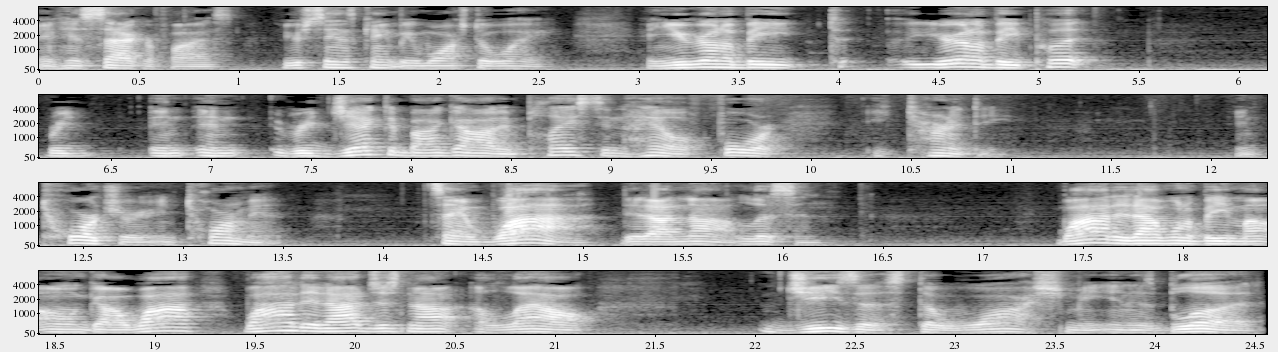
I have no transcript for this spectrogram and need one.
and his sacrifice, your sins can't be washed away, and you're going to be you're going to be put re, in, in, rejected by God and placed in hell for eternity, in torture, in torment, saying, "Why did I not listen? Why did I want to be my own God? Why why did I just not allow Jesus to wash me in His blood?"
